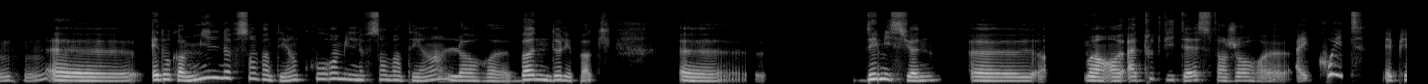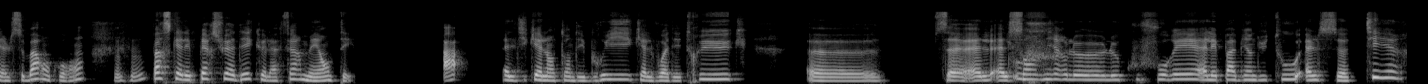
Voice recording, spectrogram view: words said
Euh, et donc en 1921, courant 1921, leur euh, bonne de l'époque euh, démissionne euh, à toute vitesse, enfin genre I quit, et puis elle se barre en courant Mhm. parce qu'elle est persuadée que la ferme est hantée. Ah, Elle dit qu'elle entend des bruits, qu'elle voit des trucs. ça- elle, elle sent venir le, le coup fourré, elle n'est pas bien du tout, elle se tire,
